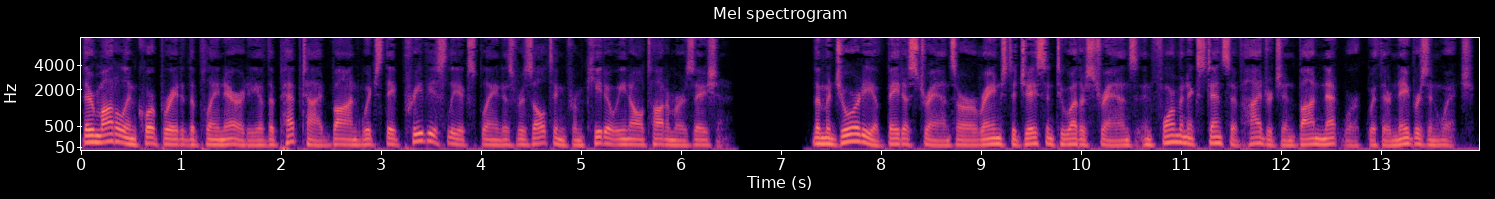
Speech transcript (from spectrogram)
Their model incorporated the planarity of the peptide bond, which they previously explained as resulting from keto-enol tautomerization. The majority of beta strands are arranged adjacent to other strands and form an extensive hydrogen bond network with their neighbors in which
